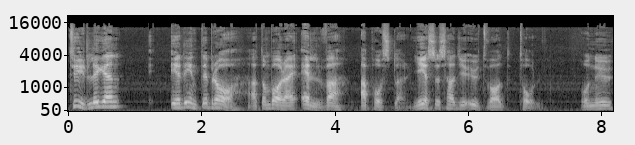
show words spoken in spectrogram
Tydligen är det inte bra att de bara är elva apostlar. Jesus hade ju utvalt tolv. Och nu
